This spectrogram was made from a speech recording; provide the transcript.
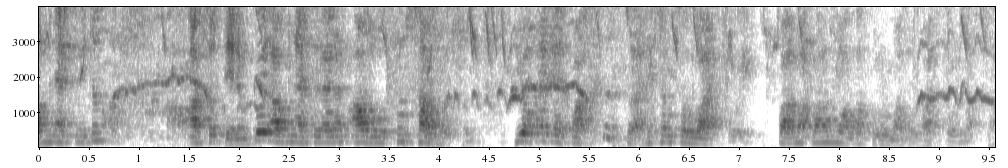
abunəçilikdən açıq deyirəm. Qoy abunəçilərim az olsun, saz olsun. Yox, əgər baxırsınızsa, heç olmasa like qoyun. Barmaqlarınız vallah qurumaz o like qoymaqla.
